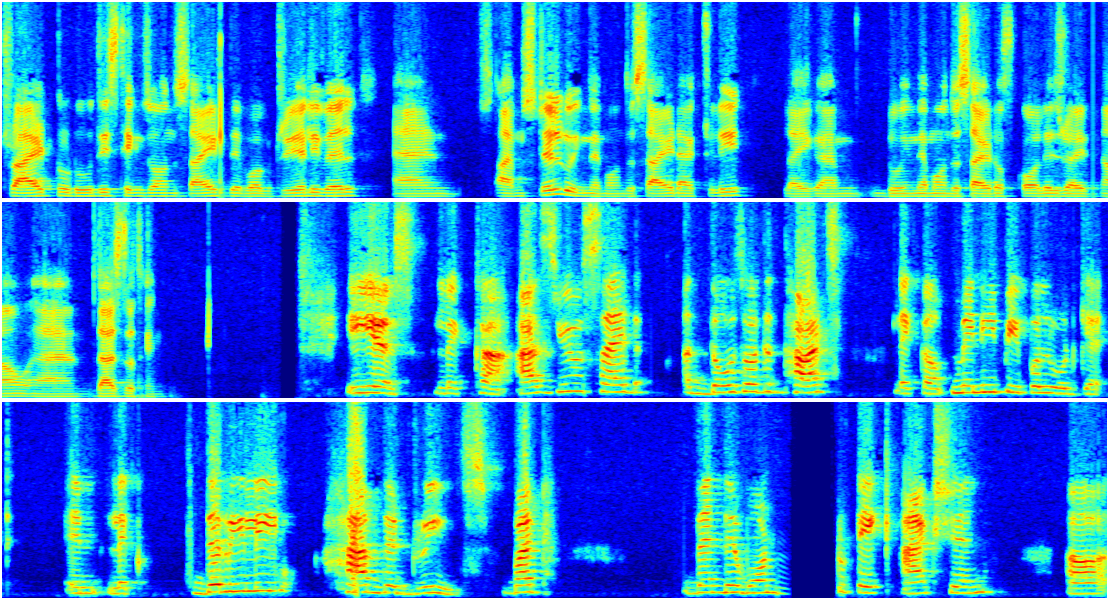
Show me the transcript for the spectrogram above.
tried to do these things on site, they worked really well. And I'm still doing them on the side actually like i'm doing them on the side of college right now and that's the thing. Yes like uh, as you said uh, those are the thoughts like uh, many people would get. And like they really have their dreams but when they want to take action uh,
